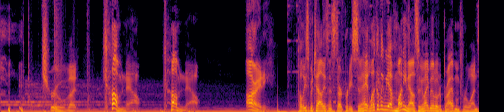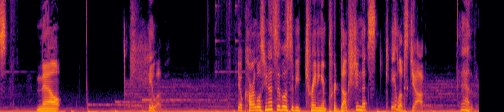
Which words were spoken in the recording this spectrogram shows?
true, but... Come now. Come now. Alrighty. Police battalion's gonna start pretty soon. Hey, luckily we have money now, so we might be able to bribe them for once. Now... Caleb. Yo, Carlos, you're not supposed to be training in production. That's Caleb's job. Get out of there.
